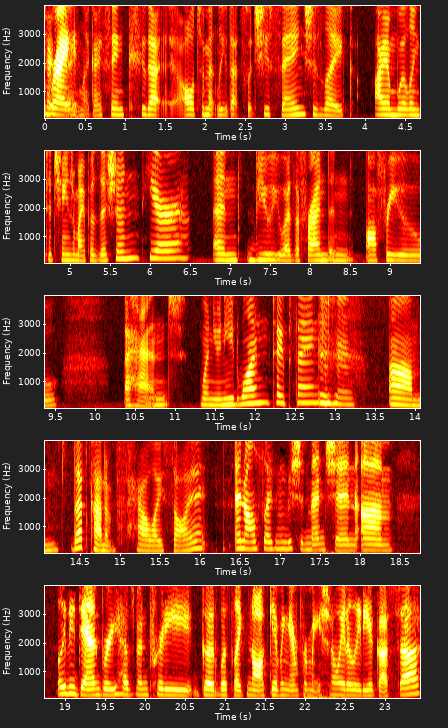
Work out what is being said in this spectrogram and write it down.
right. Thing. Like, I think that ultimately that's what she's saying. She's like, I am willing to change my position here and view you as a friend and offer you a hand when you need one type thing. Mm-hmm. Um, that's kind of how I saw it. And also, I think we should mention, um, Lady Danbury has been pretty good with like not giving information away to Lady Augusta.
